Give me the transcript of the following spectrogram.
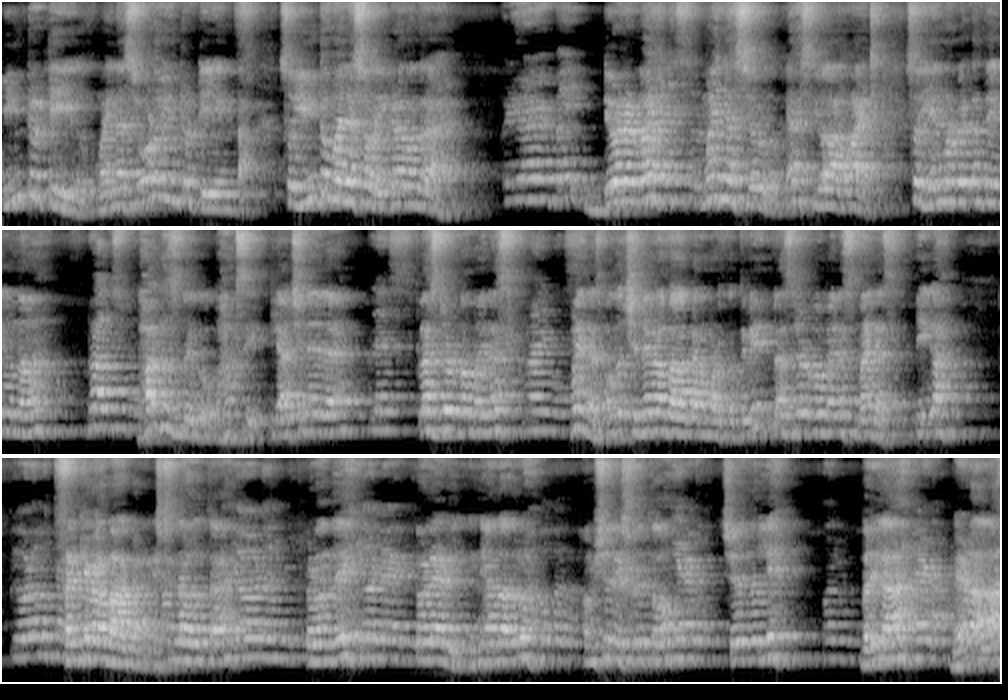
ಇಂಟು ಟಿ ಇದು. ಮೈನಸ್ ಏಳು ಇಂಟು ಟಿ ಅಂತ. ಸೊ ಇಂಟು ಮೈನಸ್ ಏಳು ಈ ಕಡೆ ಬಂದ್ರೆ? ಡಿವೈಡೆಡ್ ಬೈ ಮೈನಸ್ ಏಳು. Yes you are right so ಏನ್ ಮಾಡ್ಬೇಕಂತ ಇವನ್ನ? ಭಾಗಿಸ್ಬೇಕು. ಭಾಗಿಸಿ. ಇಲ್ಲಿ ಯಾವ ಚಿಹ್ನೆ ಇದೆ? Plus dot by minus minus ಒಂದು ಚಿಹ್ನೆಗಳ ಭಾಗಾಕಾರ ಮಾಡ್ಕೊತೀವಿ. Plus dot by minus minus ಈಗ? ಸಂಖ್ಯೆಗಳ ಭಾಗಾಕಾರ. ಎಷ್ಟಿಂದ ಹೋಗುತ್ತೆ ಏಳೊಂದು. ಇನ್ಯಾವುದಾದ್ರು? ಅಂಶ ಎಷ್ಟು ಇತ್ತು ಎರಡು. ಛೇದದಲ್ಲಿ? ಬರೀಲಾ? ಬೇಡ. ಬೇಡ ಅಲ್ಲ?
